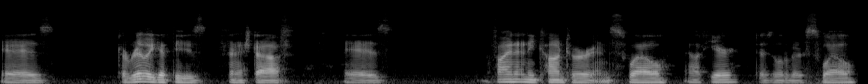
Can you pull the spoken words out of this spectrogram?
is to really get these finished off is find any contour and swell out here. There's a little bit of swell.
